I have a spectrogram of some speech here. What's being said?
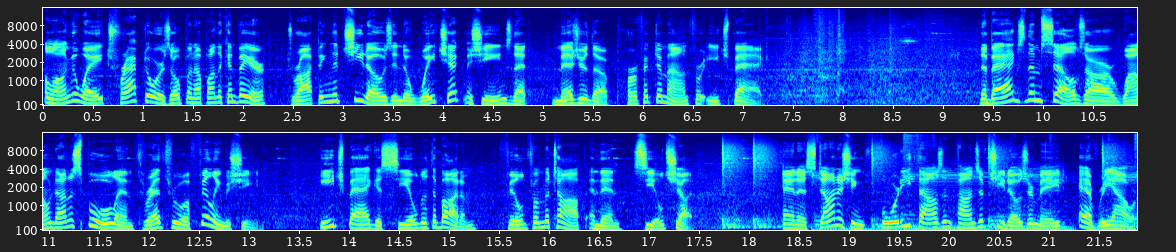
Along the way, trapdoors open up on the conveyor, dropping the Cheetos into weight check machines that measure the perfect amount for each bag. The bags themselves are wound on a spool and thread through a filling machine. Each bag is sealed at the bottom filled from the top, and then sealed shut. An astonishing 40,000 pounds of Cheetos are made every hour.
